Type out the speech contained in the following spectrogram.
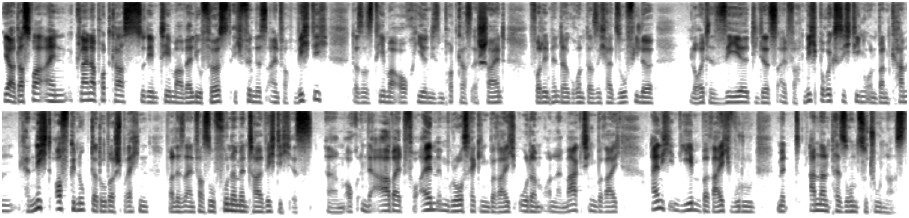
Ja, das war ein kleiner Podcast zu dem Thema Value First. Ich finde es einfach wichtig, dass das Thema auch hier in diesem Podcast erscheint, vor dem Hintergrund, dass ich halt so viele Leute sehe, die das einfach nicht berücksichtigen und man kann, kann nicht oft genug darüber sprechen, weil es einfach so fundamental wichtig ist. Ähm, auch in der Arbeit, vor allem im Growth Hacking Bereich oder im Online-Marketing Bereich, eigentlich in jedem Bereich, wo du mit anderen Personen zu tun hast.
